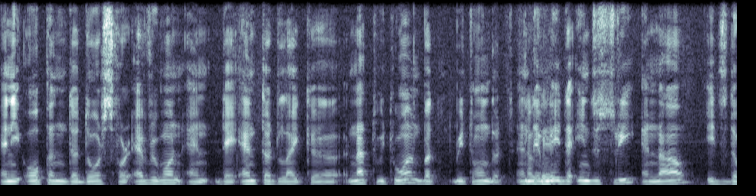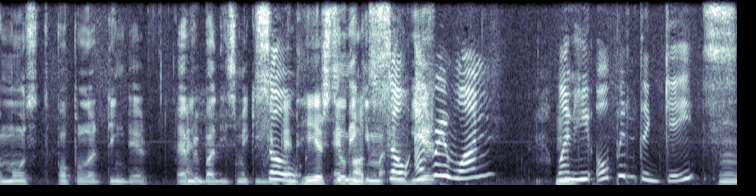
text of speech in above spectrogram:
and he opened the doors for everyone and they entered like uh, not with one but with 100 and they made the industry and now it's the most popular thing there everybody's making So- and here still and not. making So and here- everyone, when he opened the gates,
